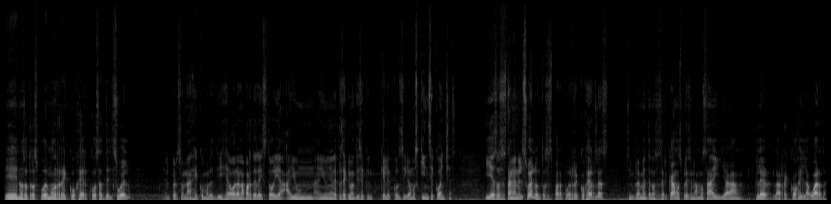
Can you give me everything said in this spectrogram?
Eh, nosotros podemos recoger cosas del suelo el personaje, como les dije ahora en la parte de la historia, hay un, hay un NPC que nos dice que, le consigamos 15 conchas y esos están en el suelo. Entonces, para poder recogerlas, simplemente nos acercamos, presionamos A y ya Claire la recoge y la guarda.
